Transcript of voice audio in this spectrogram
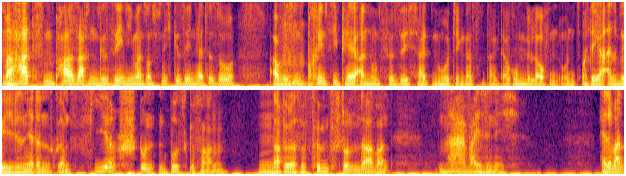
man hat ein paar Sachen gesehen, die man sonst nicht gesehen hätte, so. Aber wir Mhm. sind prinzipiell an und für sich halt nur den ganzen Tag da rumgelaufen und Und Digga, also wirklich, wir sind ja dann insgesamt vier Stunden Bus gefahren. hm, Dafür, dass wir fünf Stunden da waren. Na, weiß ich nicht. Hätte man,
